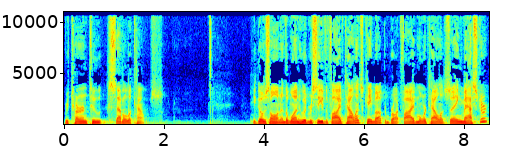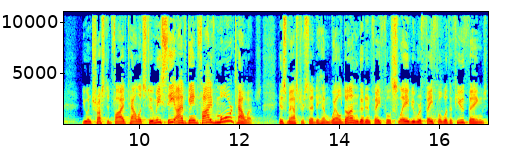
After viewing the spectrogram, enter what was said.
Return to settle accounts. He goes on, and the one who had received the five talents came up and brought five more talents, saying, Master, you entrusted five talents to me. See, I've gained five more talents. His master said to him, Well done, good and faithful slave. You were faithful with a few things.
